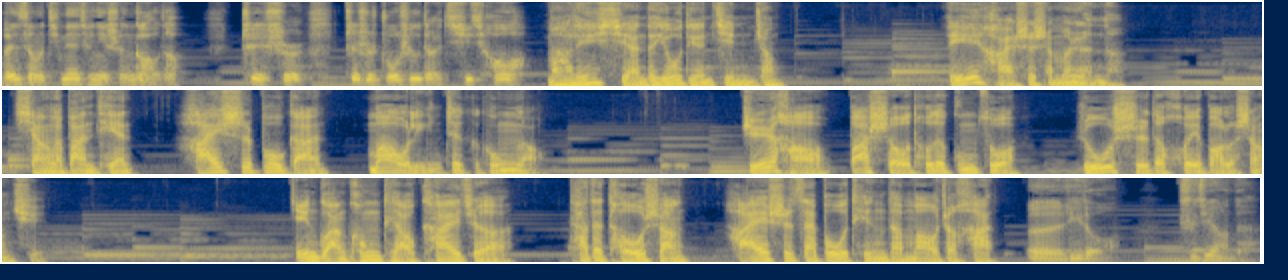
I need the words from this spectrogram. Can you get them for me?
本想今天请你审稿的。这事儿，这事着实有点蹊跷啊。马林显得有点紧张。李海是什么人呢？想了半天，还是不敢冒领这个功劳，只好把手头的工作如实的汇报了上去。尽管空调开着，他的头上还是在不停的冒着汗。呃，李董，是这样的，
